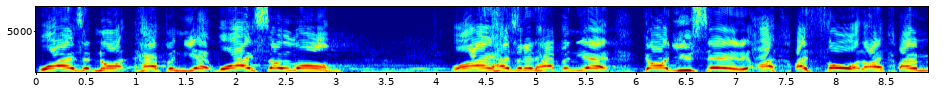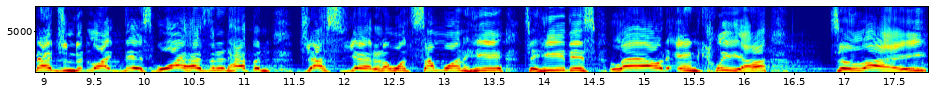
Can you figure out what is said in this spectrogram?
why has it not happened yet? Why so long? Why hasn't it happened yet? God, you said, I, I thought, I, I imagined it like this. Why hasn't it happened just yet? And I want someone here to hear this loud and clear. Delay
